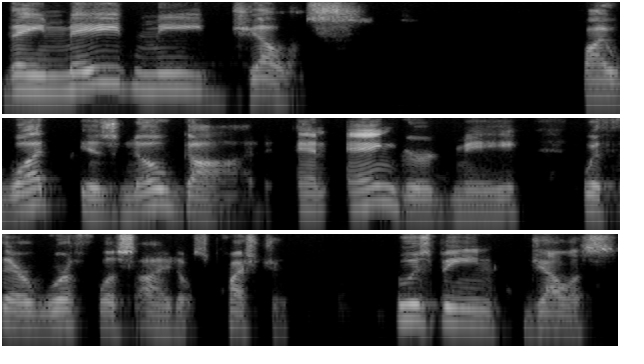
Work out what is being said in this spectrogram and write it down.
They made me jealous by what is no God and angered me with their worthless idols. Question Who is being jealous?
